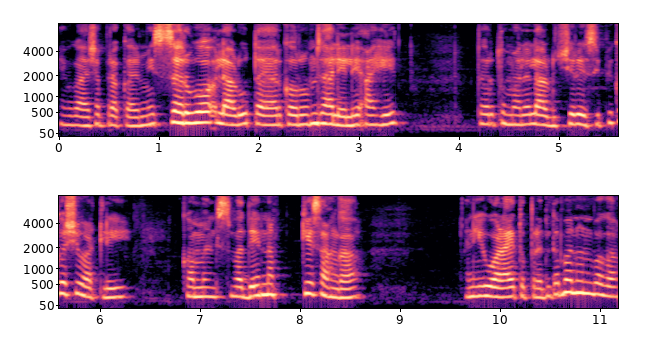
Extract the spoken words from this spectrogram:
हे बघा अशा प्रकारे मी सर्व लाडू तयार करून झालेले आहेत. तर तुम्हाला लाडूची रेसिपी कशी वाटली कमेंट्समध्ये नक्की सांगा. आणि हिवाळा आहे तोपर्यंत बनवून बघा.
